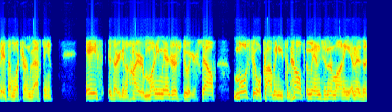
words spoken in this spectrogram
based on what you're investing in. Eighth is are you going to hire money managers to do it yourself? Most people probably need some help in managing their money, and there's a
